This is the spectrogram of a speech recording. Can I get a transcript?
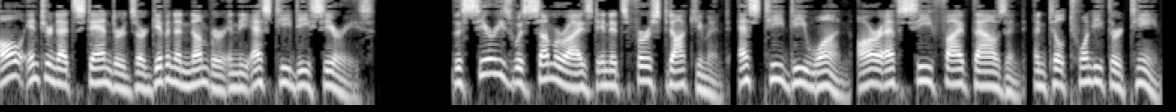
All Internet standards are given a number in the STD series. The series was summarized in its first document, STD1 RFC 5000, until 2013,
